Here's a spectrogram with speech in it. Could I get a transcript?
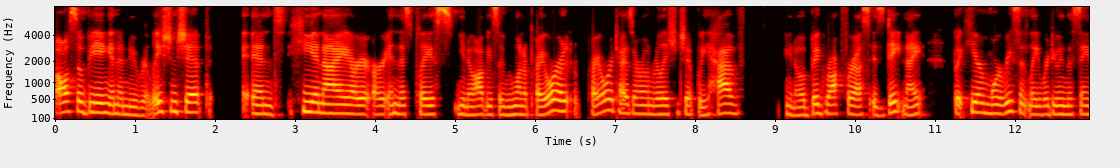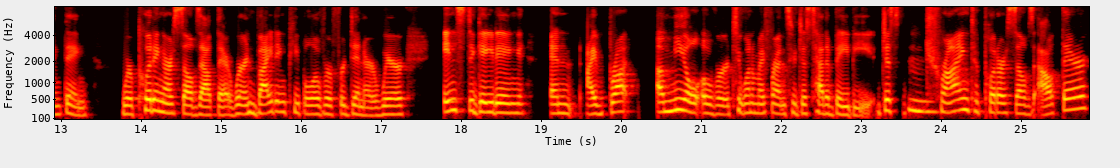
Also, being in a new relationship. And he and I are, are in this place, you know, obviously we want to prior- prioritize our own relationship. We have, you know, a big rock for us is date night. But here more recently, we're doing the same thing. We're putting ourselves out there. We're inviting people over for dinner. We're instigating and I brought a meal over to one of my friends who just had a baby, just mm. trying to put ourselves out there,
